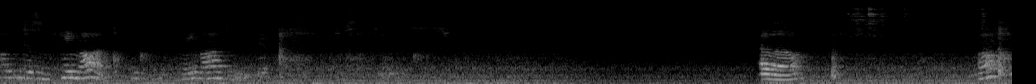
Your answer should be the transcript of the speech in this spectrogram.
Hope he doesn't hang on. Hang on to me again. Hello? Huh?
